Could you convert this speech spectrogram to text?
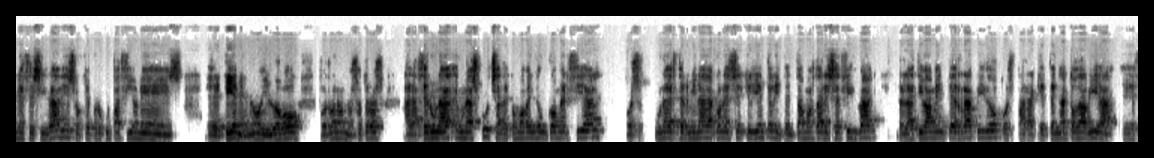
necesidades o qué preocupaciones eh, tiene, ¿no? Y luego, pues bueno, nosotros al hacer una, escucha de cómo vende un comercial, pues una vez terminada con ese cliente le intentamos dar ese feedback relativamente rápido, pues para que tenga todavía eh,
